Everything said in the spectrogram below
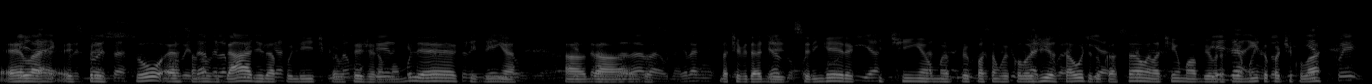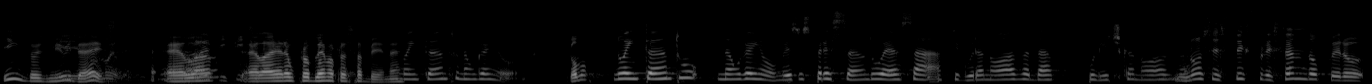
ela expressou essa novidade da política, ou seja, era uma mulher que vinha da, das, da atividade de seringueira, que tinha uma preocupação com ecologia, saúde, educação, ela tinha uma biografia muito particular. E em 2010, ela, ela era o problema para saber, né? No entanto, não ganhou. Como? No entanto, não ganhou, mesmo expressando essa figura nova da política nova. Não se está expressando, pero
